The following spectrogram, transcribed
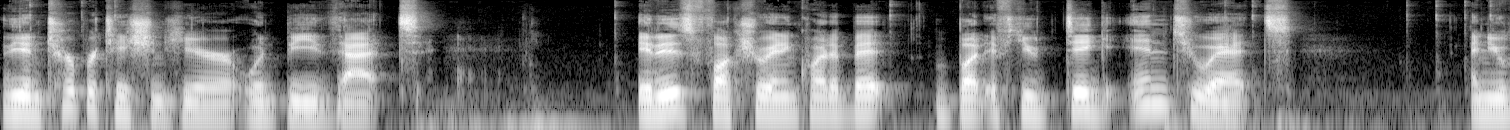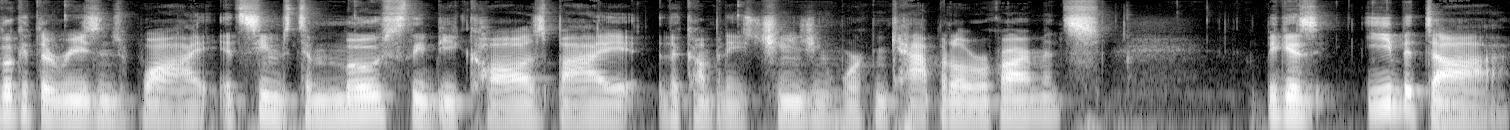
The interpretation here would be that it is fluctuating quite a bit, but if you dig into it and you look at the reasons why, it seems to mostly be caused by the company's changing working capital requirements. Because EBITDA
